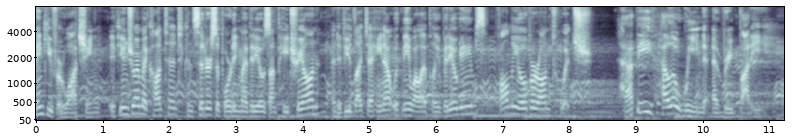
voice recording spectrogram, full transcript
Thank you for watching. If you enjoy my content, consider supporting my videos on Patreon, and if you'd like to hang out with me while I play video games, follow me over on Twitch. Happy Halloween, everybody!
